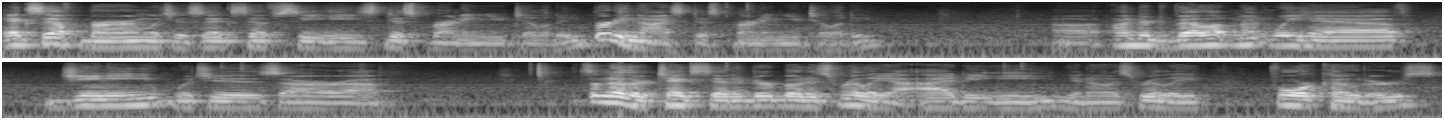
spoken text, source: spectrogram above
XF Burn, which is XFCE's disk burning utility. Pretty nice disk burning utility. Uh, under development, we have Geany, which is our uh, it's another text editor, but it's really a IDE. You know, it's really for coders.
